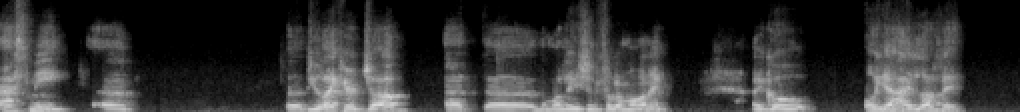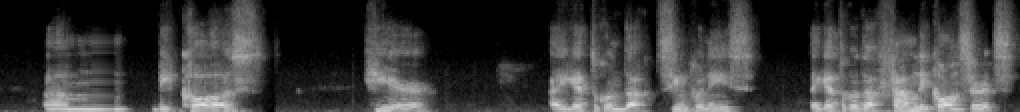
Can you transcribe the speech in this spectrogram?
asked me, uh, uh, "Do you like your job at uh, the Malaysian Philharmonic?" I go, "Oh yeah, I love it, um, because here I get to conduct symphonies." I get to conduct family concerts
